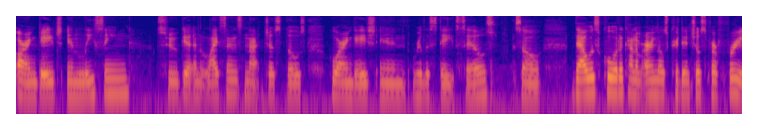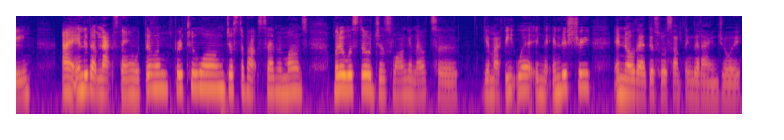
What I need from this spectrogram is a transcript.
are engaged in leasing to get a license, not just those who are engaged in real estate sales. So that was cool to kind of earn those credentials for free. I ended up not staying with them for too long, just about seven months, but it was still just long enough to get my feet wet in the industry and know that this was something that I enjoy.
